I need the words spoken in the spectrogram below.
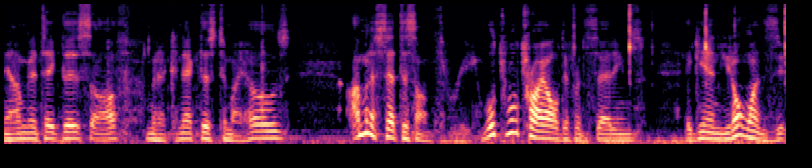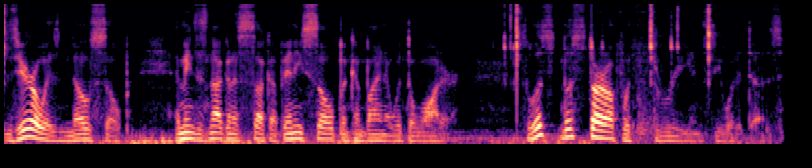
Now I'm gonna take this off. I'm gonna connect this to my hose. I'm gonna set this on three. We'll, we'll try all different settings. Again, you don't want zero is no soap. That means it's not gonna suck up any soap and combine it with the water. So let's, let's start off with three and see what it does.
